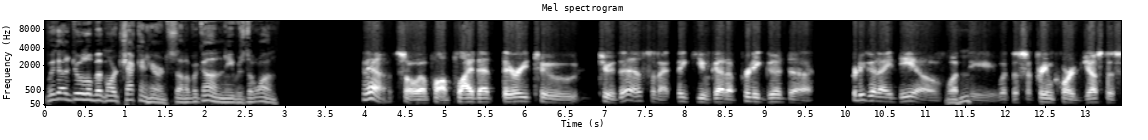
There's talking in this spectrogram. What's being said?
we gotta do a little bit more checking here." And son of a gun, he was the one. Yeah, so apply that theory to to this, and I think you've got a pretty good uh, pretty good idea of what Mhm. the what the Supreme Court justice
